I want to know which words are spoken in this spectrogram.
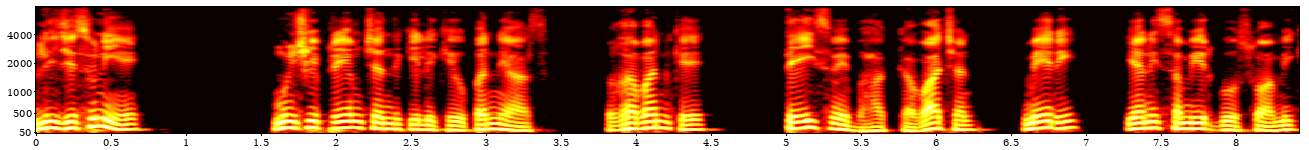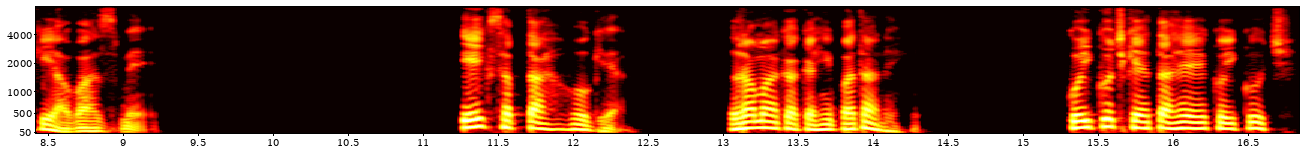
लीजिए, सुनिए। मुंशी प्रेमचंद के लिखे उपन्यास, गबन के तेईसवें भाग का वाचन, मेरी यानी समीर गोस्वामी की आवाज़ में। एक सप्ताह हो गया। रमा का कहीं पता नहीं। कोई कुछ कहता है, कोई कुछ।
